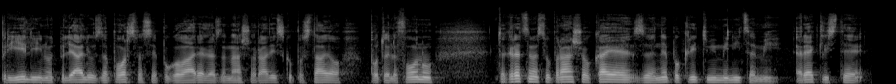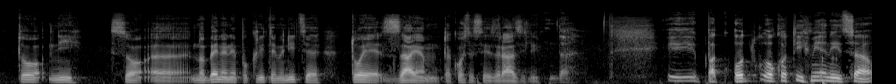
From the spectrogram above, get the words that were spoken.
prijeli in odpeljali v zapor, sva se pogovarjala za našo radijsko postajo po telefonu. Takrat sem vas vprašal, kaj je z nepokritimi menicami. Rekli ste, to ni so uh, nobene nepokrite menice, to je zajam, tako ste se izrazili. Da. Pa od, oko tih mjenica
